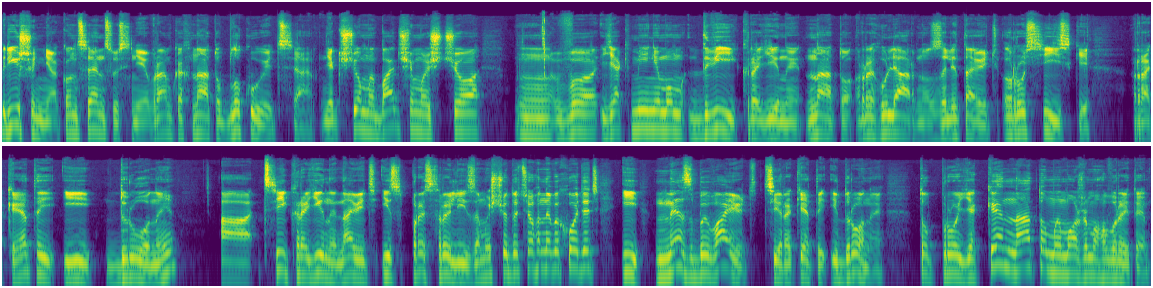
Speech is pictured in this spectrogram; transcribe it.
рішення консенсусні в рамках НАТО блокуються. Якщо ми бачимо, що в як мінімум дві країни НАТО регулярно залітають російські ракети і дрони. А ці країни навіть із прес-релізами щодо цього не виходять і не збивають ці ракети і дрони. То про яке НАТО ми можемо говорити?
